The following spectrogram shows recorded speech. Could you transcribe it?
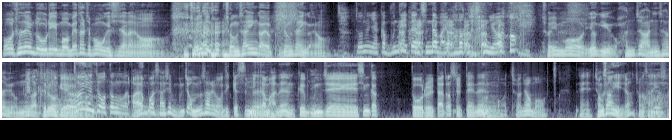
어, 선생님도 우리 뭐 매달째 보고 계시잖아요. 저희는 정상인가요? 비정상인가요? 저는 약간 문제 있다는 진단 많이 받았거든요. 저희 뭐 여기 환자 아닌 사람이 없는 것 같아요. 그러게요. 저희는 좀 어떤 것 같아요? 아, 뭐 사실 문제 없는 사람이 어디 있겠습니까만은 그 네. 문제의 심각도를 따졌을 때는 음. 뭐 전혀 뭐 네, 정상이죠. 정상이시고.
